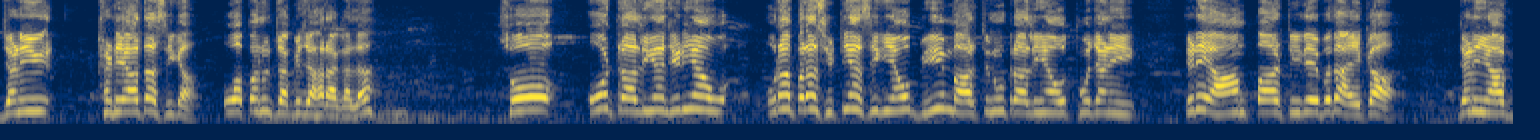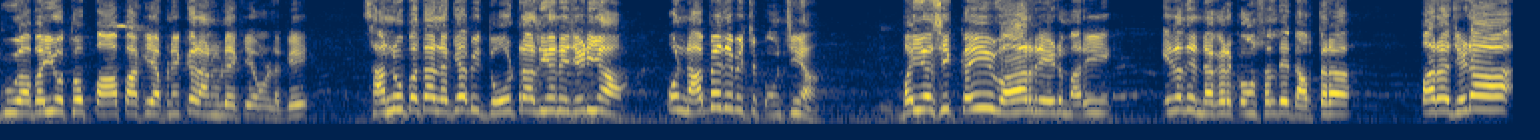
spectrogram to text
ਜਾਣੀ ਖੰਡਿਆਤਾ ਸੀਗਾ ਉਹ ਆਪਾਂ ਨੂੰ ਜੱਗ ਜਹਰਾ ਗੱਲ। ਸੋ ਉਹ ਟਰਾਲੀਆਂ ਜਿਹੜੀਆਂ ਉਹ- ਉਹਨਾਂ ਪਰਾਂ ਸਿੱਟੀਆਂ ਸੀਗੀਆਂ ਉਹ 20 ਮਾਰਚ ਨੂੰ ਟਰਾਲੀਆਂ ਉੱਥੋਂ ਜਾਣੀ ਜਿਹੜੇ ਆਮ ਪਾਰਟੀ ਦੇ ਵਿਧਾਇਕ ਆ ਜਾਣੀ ਆਗੂ ਆ ਬਾਈ, ਉੱਥੋਂ ਪਾ ਪਾ ਕੇ ਆਪਣੇ ਘਰਾਂ ਨੂੰ ਲੈ ਕੇ ਆਉਣ ਲੱਗੇ। ਸਾਨੂੰ ਪਤਾ ਲੱਗਿਆ ਵੀ ਦੋ ਟਰਾਲੀਆਂ ਨੇ ਜਿਹੜੀਆਂ ਉਹ ਨਾਭੇ ਦੇ ਵਿੱਚ ਪਹੁੰਚੀਆਂ। ਬਈ, ਅਸੀਂ ਕਈ ਵਾਰ ਰੇਡ ਮਾਰੀ, ਇਹਨਾਂ ਦੇ ਨਗਰ ਕੌਂਸਲ ਦੇ ਦਫ਼ਤਰ। ਪਰ ਜਿਹੜਾ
